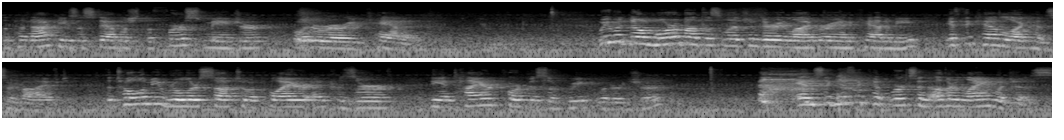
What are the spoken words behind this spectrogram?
the Pinakes established the first major literary canon. We would know more about this legendary library and academy if the catalog had survived. The Ptolemy rulers sought to acquire and preserve the entire corpus of Greek literature and significant works in other languages.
